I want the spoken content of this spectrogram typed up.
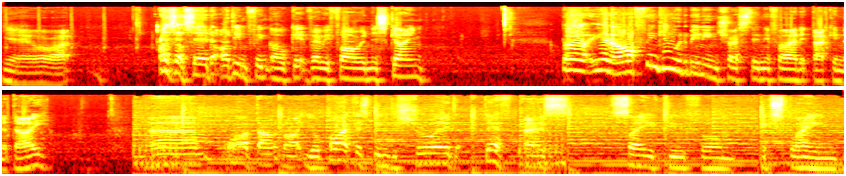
Yeah, alright. As I said, I didn't think I'll get very far in this game. But, you know, I think it would have been interesting if I had it back in the day. Um, what I don't like, your bike has been destroyed. Death has saved you from explaining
